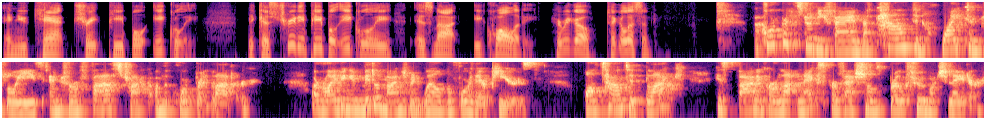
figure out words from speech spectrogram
And you can't treat people equally because treating people equally is not equality. Here we go. Take a listen. A corporate study found that talented white employees enter a fast track on the corporate ladder, arriving in middle management well before their peers, while talented black, Hispanic, or Latinx professionals broke through much later.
